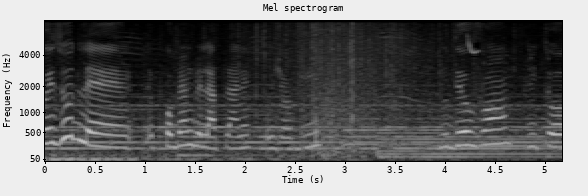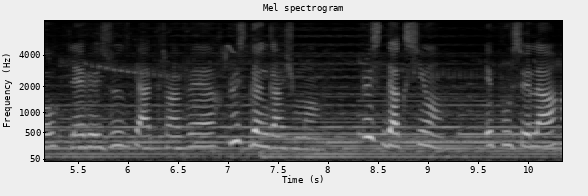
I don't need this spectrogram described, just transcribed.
résoudre les, problèmes de la planète aujourd'hui, nous devons plutôt les résoudre à travers plus d'engagement, plus d'action. Et pour cela,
